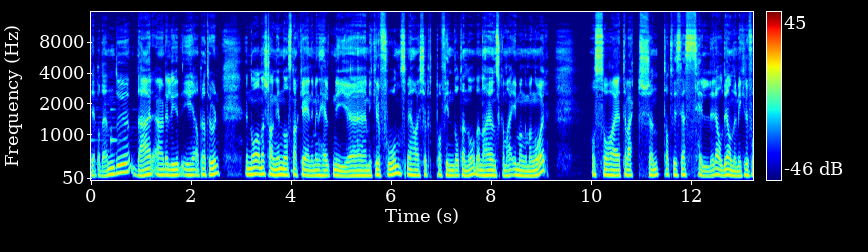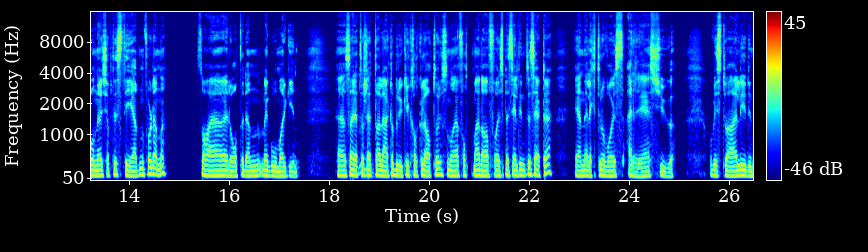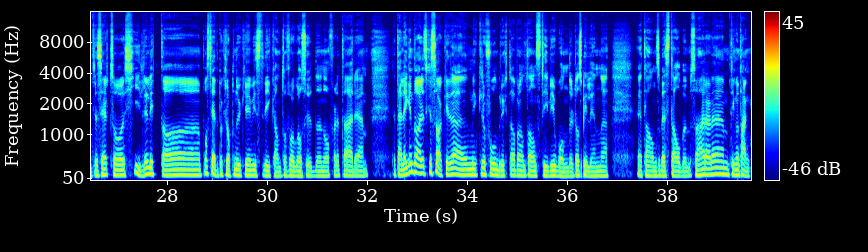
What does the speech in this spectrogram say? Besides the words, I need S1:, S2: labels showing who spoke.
S1: Se på den, du. Der er det lyd i apparaturen. Nå Anders Tangen, nå snakker jeg inn i min helt nye mikrofon som jeg har kjøpt på finn.no. Den har jeg ønska meg i mange mange år. Og så har jeg etter hvert skjønt at hvis jeg selger alle de andre mikrofonene jeg har kjøpt istedenfor denne, så har jeg råd til den med god margin. Eh, så jeg rett og slett har lært å bruke kalkulator, så nå har jeg fått meg da for spesielt interesserte en Electro Voice RE20. Og hvis du er lydinteressert, så kiler litt da på steder på kroppen du ikke visste det gikk an til å få gåsehud nå, for dette er, eh, dette er legendariske saker. Det er en mikrofon brukt av blant annet Stevie Wonder til å spille inn eh, et av hans beste album, så her er det ting og tang.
